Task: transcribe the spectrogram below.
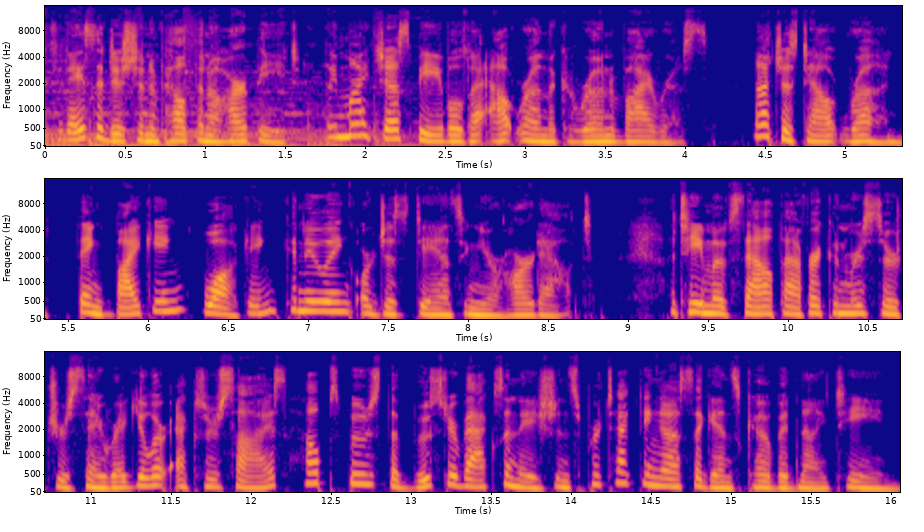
today's edition of Health in a Heartbeat. We might just be able to outrun the coronavirus. Not just outrun. Think biking, walking, canoeing, or just dancing your heart out. A team of South African researchers say regular exercise helps boost the booster vaccinations protecting us against COVID 19.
